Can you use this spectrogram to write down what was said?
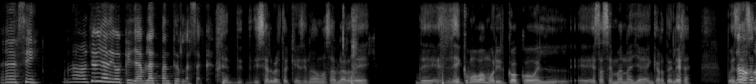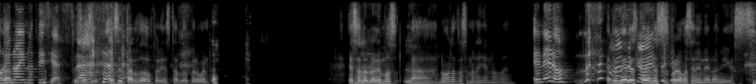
Eh, sí. No, yo ya digo que ya Black Panther la saca. Dice Alberto que si no vamos a hablar de, de, de cómo va a morir Coco el, eh, esta semana ya en cartelera. Pues no, ya, se hoy no hay noticias. pues ya, se, ya se tardó, pero ya se tardó, pero bueno. Eso lo hablaremos la... No, la otra semana ya no. Enero. En enero, esperen nuestros programas en enero, amigos.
